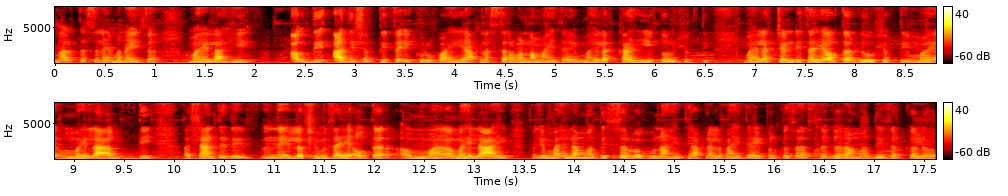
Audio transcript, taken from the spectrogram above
मला तसं नाही म्हणायचं. महिला ही अगदी आदिशक्तीचं एक रूप आहे हे आपणा सर्वांना माहीत आहे. महिला काहीही करू शकते. महिला चंडीचाही अवतार घेऊ शकते. मह महिला अगदी शांततेने लक्ष्मीचाही अवतार म- महिला आहे. म्हणजे महिलामध्ये सर्व गुण आहेत हे आपल्याला माहिती आहे. पण कसं असतं घरामध्ये जर कलह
